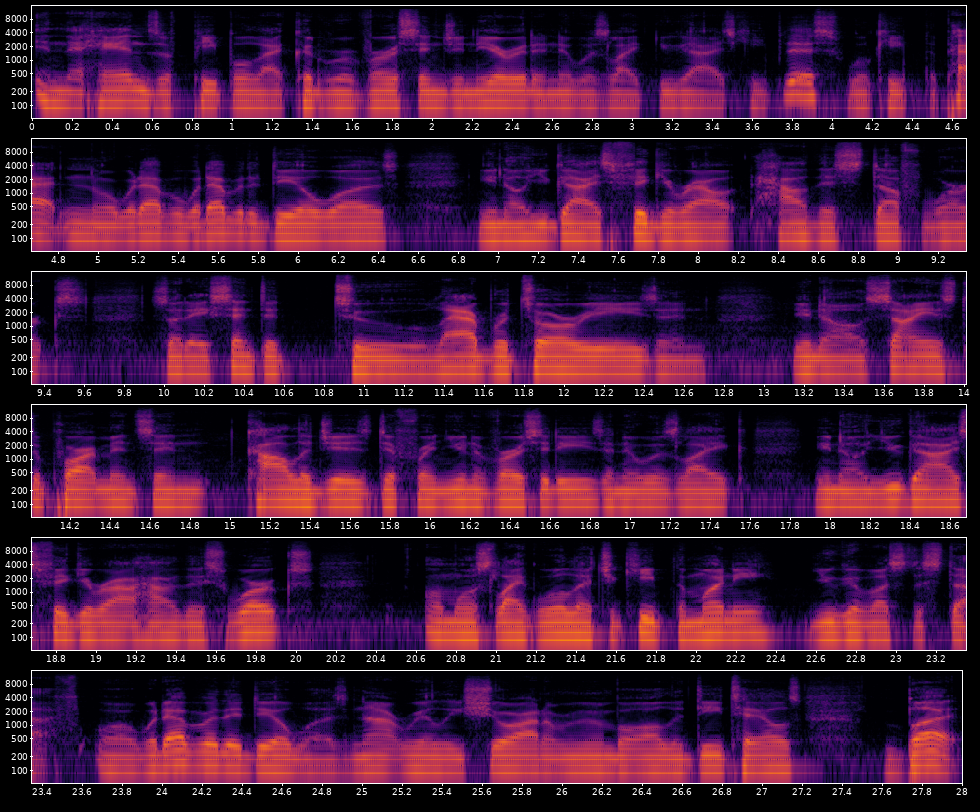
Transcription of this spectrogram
in the hands of people that could reverse engineer it. And it was like you guys keep this we'll keep the patent or whatever whatever the deal was. You know you guys figure out how this stuff works. So they sent it to laboratories and you know science departments in colleges different universities. And it was like you know you guys figure out how this works almost like we'll let you keep the money, you give us the stuff, or whatever the deal was. Not really sure. I don't remember all the details, but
